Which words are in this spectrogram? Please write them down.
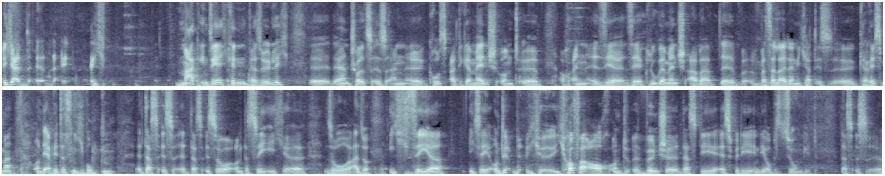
Ich, ja, äh, ich mag ihn sehr, ich kenne ihn persönlich. Äh, der Herrn Scholz ist ein äh, großartiger Mensch und äh, auch ein äh, sehr, sehr kluger Mensch. Aber äh, was er leider nicht hat, ist Charisma. Und er wird es nicht wuppen. Das ist, das ist so und das sehe ich so. Also ich sehe. Ich sehe und äh, ich, ich hoffe auch und äh, wünsche, dass die SPD in die Opposition geht. Das ist äh,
